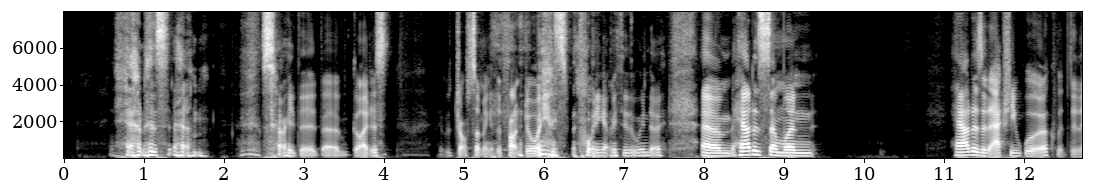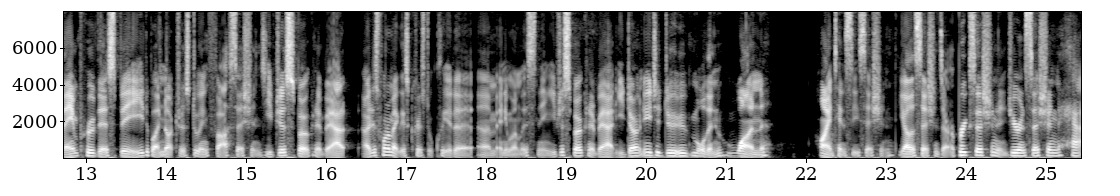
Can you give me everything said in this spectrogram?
how does um, sorry the um, guy just dropped something at the front door and he was pointing at me through the window. Um, how does someone how does it actually work? Do they improve their speed by not just doing fast sessions? You've just spoken about. I just want to make this crystal clear to um, anyone listening. You've just spoken about you don't need to do more than one high intensity session. The other sessions are a brick session, endurance session. How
